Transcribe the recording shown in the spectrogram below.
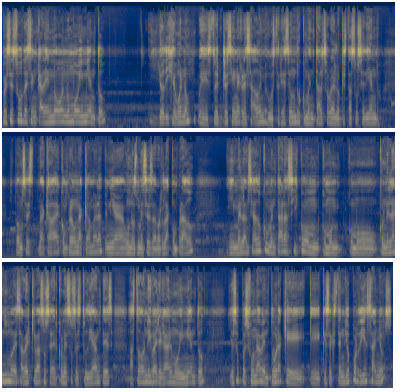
pues eso desencadenó en un movimiento y yo dije, bueno, eh, estoy recién egresado y me gustaría hacer un documental sobre lo que está sucediendo. Entonces me acaba de comprar una cámara, tenía unos meses de haberla comprado y me lancé a documentar así con, como, como, con el ánimo de saber qué iba a suceder con esos estudiantes, hasta dónde iba a llegar el movimiento. Y eso pues fue una aventura que, que, que se extendió por 10 años,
